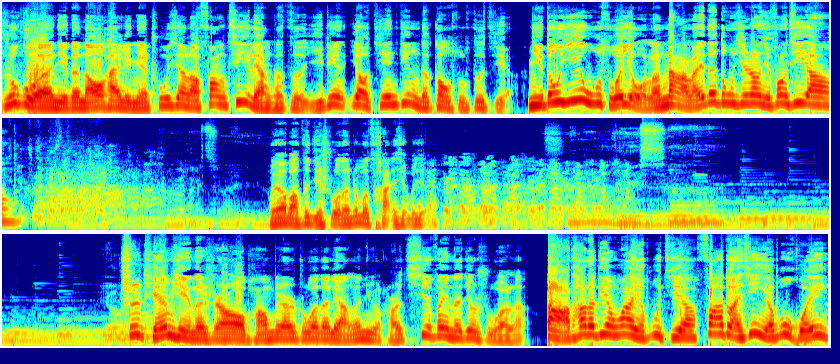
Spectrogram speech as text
如果你的脑海里面出现了“放弃”两个字，一定要坚定的告诉自己，你都一无所有了，哪来的东西让你放弃啊？不要把自己说的这么惨，行不行？吃甜品的时候，旁边桌的两个女孩气愤的就说了：“打他的电话也不接，发短信也不回，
